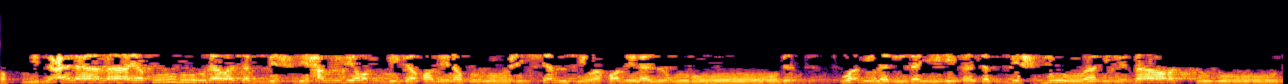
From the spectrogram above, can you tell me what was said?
فاصبر على ما يقولون وسبح بحمد ربك قبل طلوع الشمس وقبل الغروب ومن الليل فسبحه وإدبار السجود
